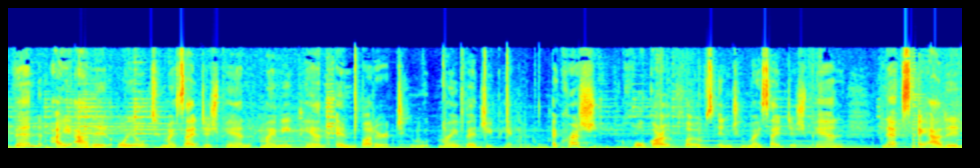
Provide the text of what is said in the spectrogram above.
Then I added oil to my side dish pan, my meat pan, and butter to my veggie pan. I crushed whole garlic cloves into my side dish pan. Next, I added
